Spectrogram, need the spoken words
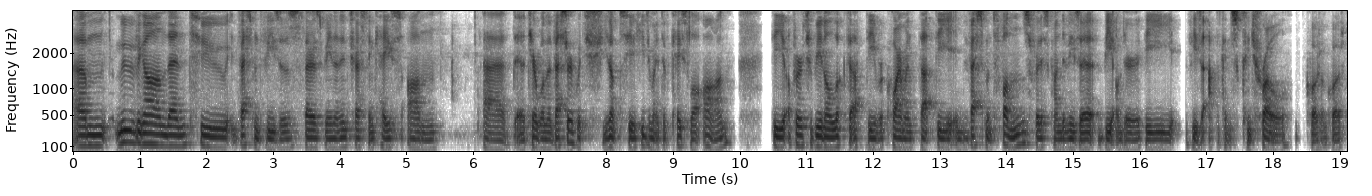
Um, moving on then to investment visas, there's been an interesting case on uh, a tier one investor, which you don't see a huge amount of case law on. The upper tribunal looked at the requirement that the investment funds for this kind of visa be under the visa applicant's control, quote unquote.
